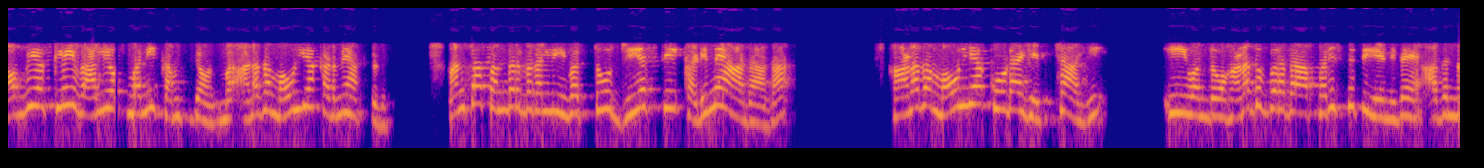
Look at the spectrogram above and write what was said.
obviously value of money comes down ಹಣದ ಮೌಲ್ಯ ಕಡಿಮೆ ಆಗ್ತದೆ. ಅಂತ ಸಂದರ್ಭದಲ್ಲಿ ಇವತ್ತು ಜಿ ಎಸ್ ಟಿ ಕಡಿಮೆ ಆದಾಗ ಹಣದ ಮೌಲ್ಯ ಕೂಡ ಹೆಚ್ಚಾಗಿ ಈ ಒಂದು ಹಣದುಬ್ಬರದ ಪರಿಸ್ಥಿತಿ ಏನಿದೆ, ಅದನ್ನ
